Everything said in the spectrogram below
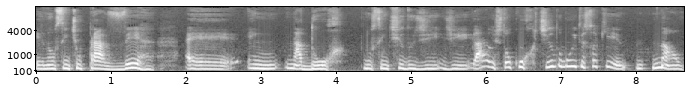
ele não sentiu prazer é, em, na dor, no sentido de, de, ah, eu estou curtindo muito isso aqui. Não.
